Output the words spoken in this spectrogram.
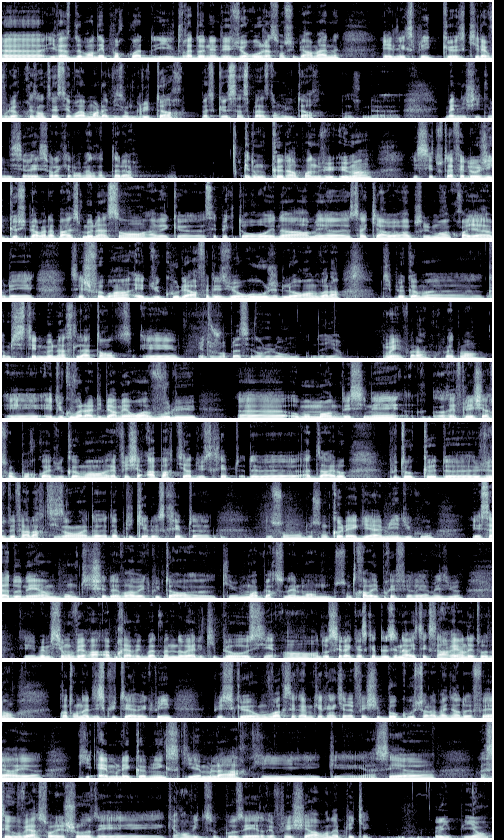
euh, il va se demander pourquoi il devrait donner des yeux rouges à son Superman, et il explique que ce qu'il a voulu représenter, c'est vraiment la vision de Luthor, parce que ça se passe dans Luthor, dans une euh, magnifique mini-série sur laquelle on reviendra tout à l'heure. Et donc que d'un point de vue humain, et c'est tout à fait logique que Superman apparaisse menaçant avec euh, ses pectoraux énormes et euh, sa carrure absolument incroyable et ses cheveux bruns, et du coup de avoir fait des yeux rouges et de le rendre voilà un petit peu comme euh, comme si c'était une menace latente et il est toujours placé dans l'ombre d'ailleurs. oui, voilà, complètement. Et, et du coup, voilà, Libermero a voulu, euh, au moment de dessiner, réfléchir sur le pourquoi du comment, réfléchir à partir du script de Azzarello, plutôt que de juste de faire l'artisan et d'appliquer le script de son, de son collègue et ami, du coup. Et ça a donné un bon petit chef-d'œuvre avec Luthor, euh, qui est, moi, personnellement, son travail préféré à mes yeux. Et même si on verra après avec Batman Noël, qui peut aussi en- endosser la casquette de scénariste, et que ça n'a rien d'étonnant quand on a discuté avec lui, puisqu'on voit que c'est quand même quelqu'un qui réfléchit beaucoup sur la manière de faire et euh, qui aime les comics, qui aime l'art, qui, est assez, euh, assez ouvert sur les choses et qui a envie de se poser, de réfléchir avant d'appliquer. Oui, puis on,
